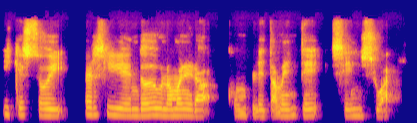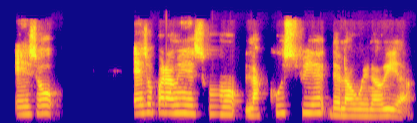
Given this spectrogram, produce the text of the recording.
y que estoy percibiendo de una manera completamente sensual. Eso, eso para mí es como la cúspide de la buena vida.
